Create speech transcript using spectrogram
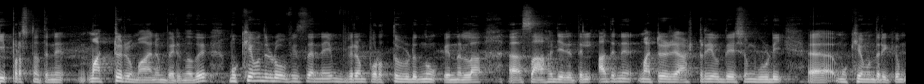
ഈ പ്രശ്നത്തിന് മറ്റൊരു മാനം വരുന്നത്. മുഖ്യമന്ത്രിയുടെ ഓഫീസ് തന്നെ വിവരം പുറത്തുവിടുന്നു എന്നുള്ള സാഹചര്യത്തിൽ അതിന് മറ്റൊരു രാഷ്ട്രീയ ഉദ്ദേശം കൂടി മുഖ്യമന്ത്രിക്കും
